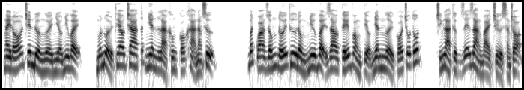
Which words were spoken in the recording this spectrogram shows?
Ngày đó trên đường người nhiều như vậy, muốn đuổi theo cha tất nhiên là không có khả năng sự. Bất quá giống đối thư đồng như vậy giao tế vòng tiểu nhân người có chỗ tốt, chính là thực dễ dàng bài trừ sang chọn.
